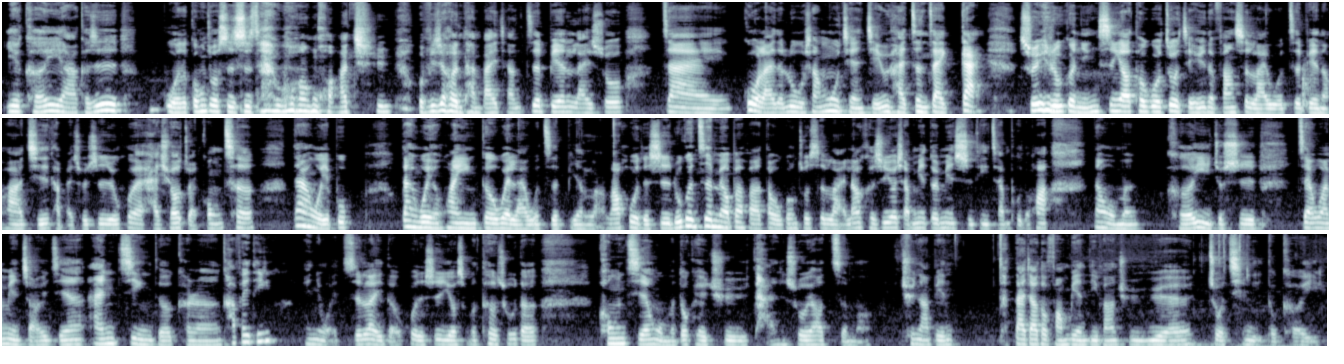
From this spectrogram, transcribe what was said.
也可以啊，可是我的工作室是在 万华区，我必须很坦白讲，这边来说，在过来的路上，目前捷运还正在盖，所以如果您是要透过做捷运的方式来我这边的话，其实坦白说是会还需要转公车，当然我也不。但我也欢迎各位来我这边了，然后或者是如果真的没有办法到我工作室来，然后可是又想面对面实体占卜的话，那我们可以就是在外面找一间安静的可能咖啡厅，anyway 之类的，或者是有什么特殊的空间，我们都可以去谈，说要怎么去那边大家都方便的地方去约做清理都可以。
